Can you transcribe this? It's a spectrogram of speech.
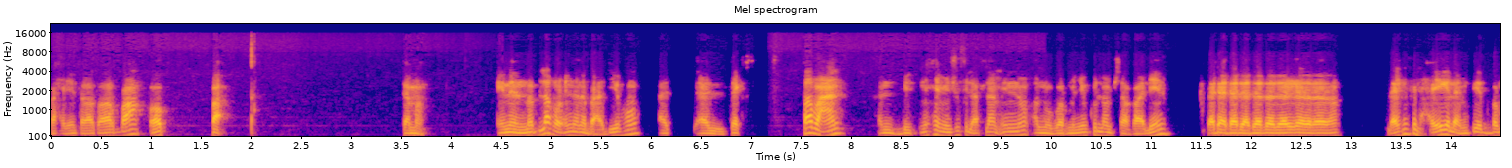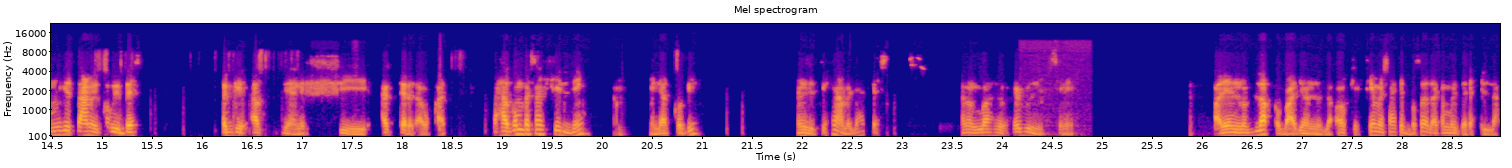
واحد اثنين ثلاثة أربعة. هوب. با تمام. هنا المبلغ وعندنا بعديه ال text طبعا نحن بنشوف الأفلام إنه المبرمجين كلهم شغالين. لكن في الحقيقة لما تيجي تبرمج تعمل copy paste يعني في أكثر الأوقات. فحقوم بس اشيل دي أعمل لها copy أنزل تحت أعمل لها paste أنا الله يحب المحسنين. بعدين المبلغ وبعدين المبلغ okay في مشاكل بسيطة لكن بقدر أحلها.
